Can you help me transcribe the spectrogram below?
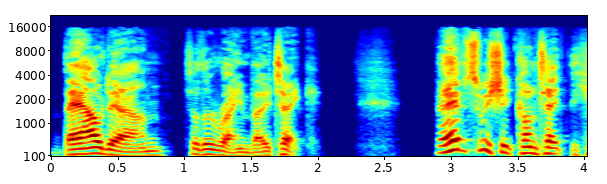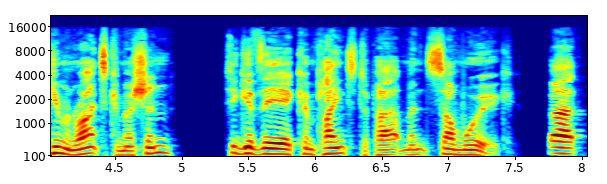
Bow down to the rainbow tick. Perhaps we should contact the Human Rights Commission to give their complaints department some work. But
